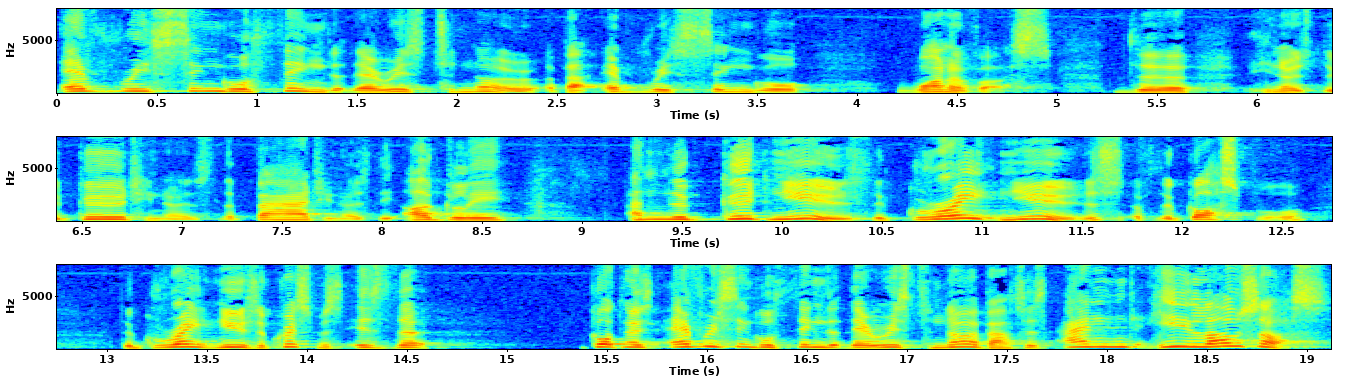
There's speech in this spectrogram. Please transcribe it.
every single thing that there is to know about every single one of us. The, he knows the good, he knows the bad, he knows the ugly. And the good news, the great news of the gospel, the great news of Christmas is that God knows every single thing that there is to know about us, and He loves us.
